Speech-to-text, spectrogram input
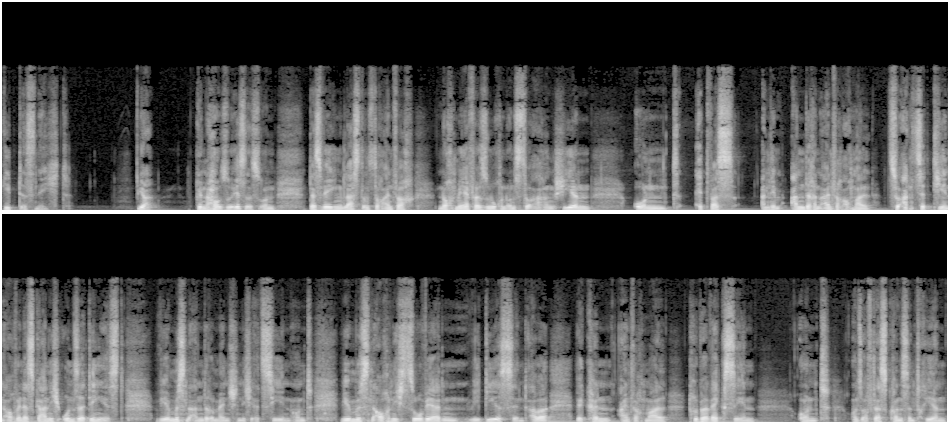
gibt es nicht. Ja, genau so ist es. Und deswegen lasst uns doch einfach noch mehr versuchen, uns zu arrangieren und etwas an dem anderen einfach auch mal zu akzeptieren, auch wenn das gar nicht unser Ding ist. Wir müssen andere Menschen nicht erziehen und wir müssen auch nicht so werden, wie die es sind. Aber wir können einfach mal drüber wegsehen und uns auf das konzentrieren,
